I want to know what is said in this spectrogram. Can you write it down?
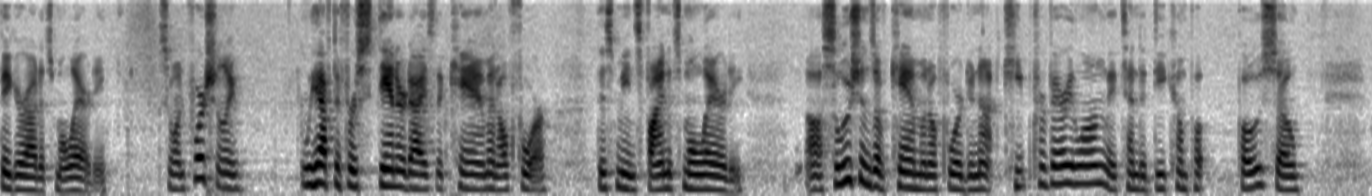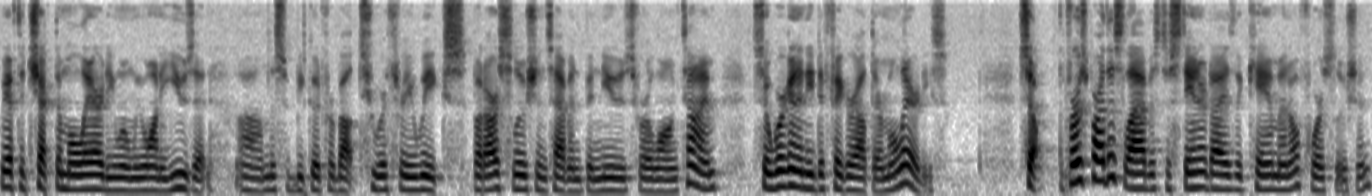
figure out its molarity. So unfortunately, we have to first standardize the KMNO4. This means find its molarity. Uh, solutions of KMNO4 do not keep for very long. They tend to decompose, so we have to check the molarity when we want to use it. Um, this would be good for about two or three weeks, but our solutions haven't been used for a long time, so we're going to need to figure out their molarities. So the first part of this lab is to standardize the KMNO4 solution.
